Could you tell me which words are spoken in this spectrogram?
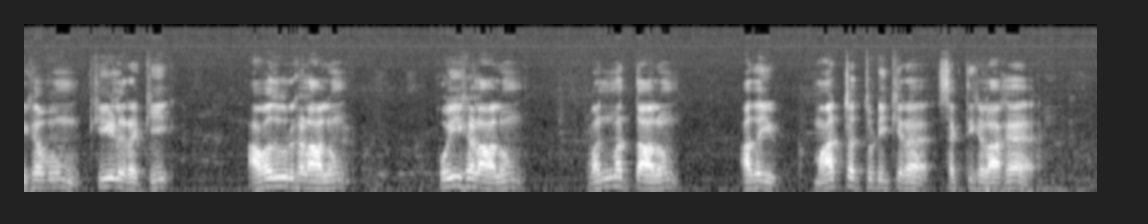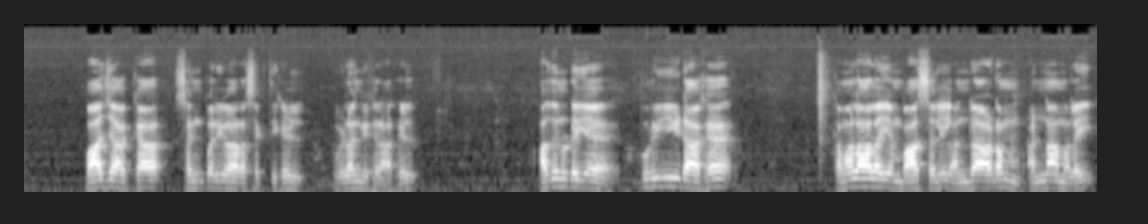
மிகவும் கீழிறக்கி அவதூறுகளாலும் பொய்களாலும் வன்மத்தாலும் அதை மாற்றத் துடிக்கிற சக்திகளாக பாஜக சங் பரிவார சக்திகள் விளங்குகிறார்கள். அதனுடைய குறியீடாக கமலாலயம் வாசலில் அன்றாடம் அண்ணாமலை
